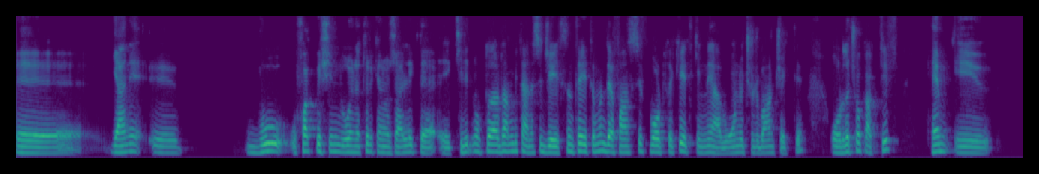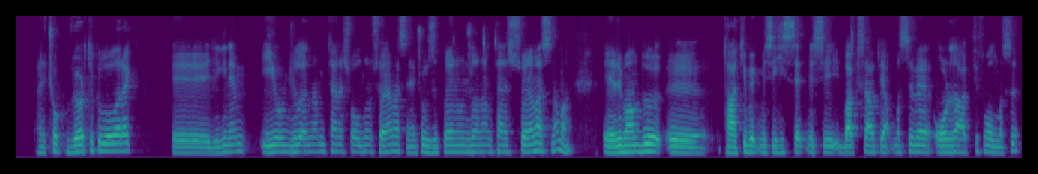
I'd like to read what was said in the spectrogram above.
E, yani e, bu ufak beşini oynatırken özellikle e, kilit noktalardan bir tanesi Jason Tatum'un defansif board'daki etkinliği abi. 13 rebound çekti. Orada çok aktif. Hem e, hani çok vertical olarak e, ligin hem iyi oyuncularından bir tanesi olduğunu söylemezsin. En çok zıplayan oyuncularından bir tanesi söylemezsin ama e, reboundu e, takip etmesi, hissetmesi, box out yapması ve orada aktif olması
